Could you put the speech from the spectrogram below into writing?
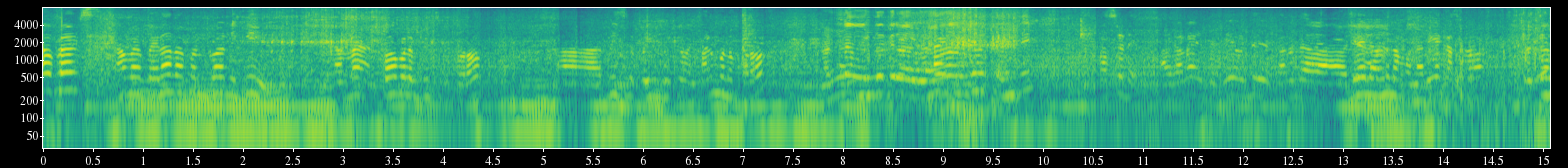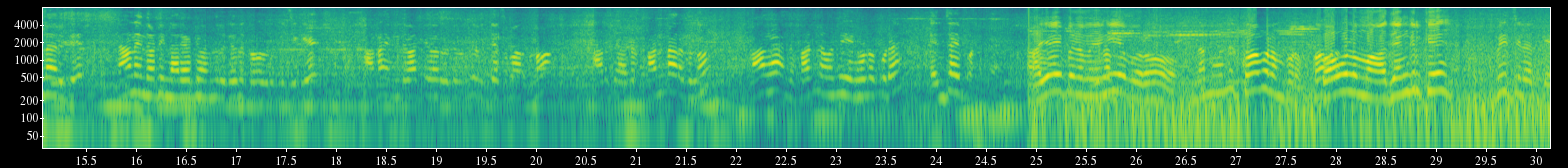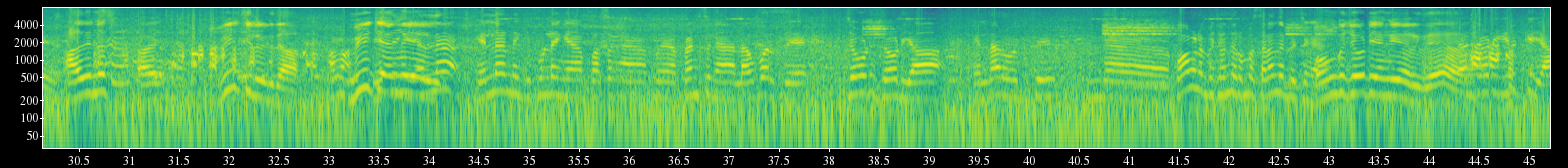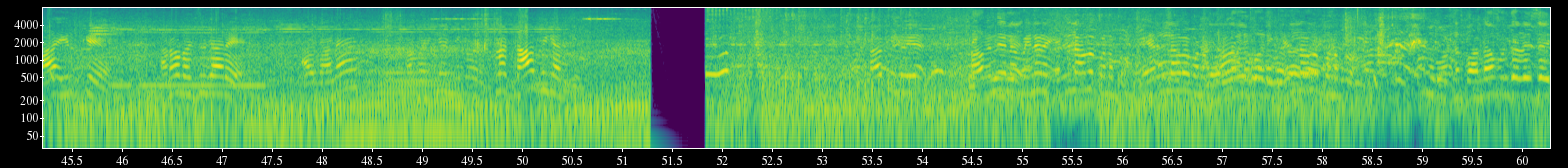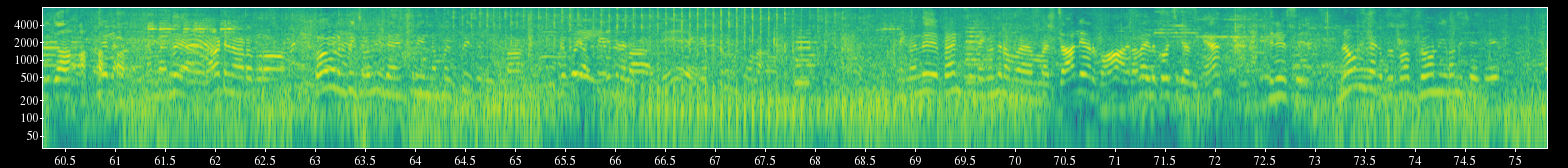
Hello friends நம்ம இப்போ என்ன பண்ணுறோம் இன்னைக்கு நம்ம கோவலம் பீச்சுக்கு போகிறோம் பீச்சில் போய் இன்னைக்கு ஒரு ஃபன் பண்ண போகிறோம் அண்ணன் வந்துக்கிறாரு. இருபத்தஞ்சு ஃபஸ்ட் டே அதனால் இந்த டே வந்து கடந்த டேயில் வந்து நம்ம நிறைய கஷ்டம் பிரச்சனைலாம் இருக்குது நானும் இந்த வாட்டி நிறைய வாட்டி வந்திருக்கேன் கோவலம் பீச்சுக்கு ஆனால் இந்த வாட்டி வர்றது வந்து வித்தியாசமாக இருக்கணும். அடுத்த அடுத்த ஃபன்னாக இருக்கணும். வாங்க அந்த ஃபன்னை வந்து எங்களோட கூட என்ஜாய் பண்ணுங்க. ஐயா இப்போ நம்ம எங்கேயே போகிறோம் நம்ம வந்து கோவலம் போகிறோம் கோவலமா அது எங்க இருக்கு? பீச்சில் இருக்குது அது என்ன பீச்சில் இருக்குதா? பீச் எங்கேயா இருக்கு? எல்லாம் இன்னைக்கு பிள்ளைங்க பசங்க ஃப்ரெண்ட்ஸுங்க லவ்வர்ஸு ஜோடி ஜோடியா எல்லாரும் வந்து இந்த கோவலம் பீச் வந்து ரொம்ப சிறந்த பீச்சுங்க. உங்க ஜோடி எங்கேயா இருக்குது? ஜோடி இருக்குயா? இருக்கு. கடவுள் வச்சிருக்காரு. அதனால நம்ம எங்கே ஃபுல்லாக டிராஃபிக்காக இருக்கு. வந்து நம்ம என்ன எல்லாமே பண்ண போகிறோம் எல்லாமே பண்ண போகிறோம் எல்லாமே பண்ண போகிறோம் ஒன்று பண்ணாம இருந்தாலே சரிதான் இல்ல, நம்ம வந்து நாட்டு நாட போகிறோம் கோவலம் பீச் வந்து இதை எப்படி நம்ம எப்படி சொல்லிக்கலாம்? இப்படி போய் போகலாம் எப்படி போகலாம் இன்னைக்கு வந்து ஃப்ரெண்ட்ஸ் இன்னைக்கு வந்து நம்ம ஜாலியாக இருக்கோம். அதனால இதை கோச்சிக்காதீங்க. தினேஷ் ப்ரௌனி தான் கொடுப்பா ப்ரௌனி வந்து சேர்த்து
